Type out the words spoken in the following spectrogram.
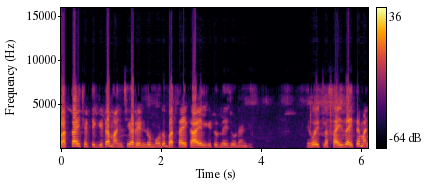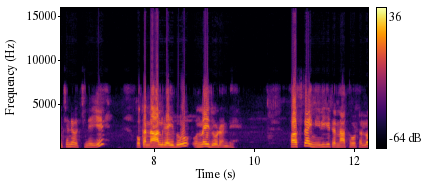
బత్తాయి చెట్టు గిట మంచిగా రెండు మూడు బత్తాయి కాయలు గిట ఉన్నాయి చూడండి. ఇగో ఇట్లా సైజు అయితే మంచిగానే వచ్చినాయి. ఒక నాలుగైదు ఉన్నాయి చూడండి. ఫస్ట్ టైం ఇది గిట నా తోటలో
